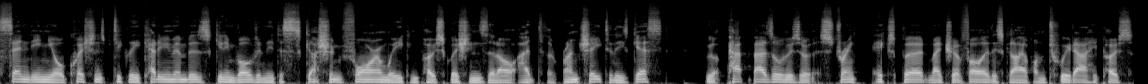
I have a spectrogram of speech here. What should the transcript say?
send in your questions, particularly Academy members. Get involved in the discussion forum where you can post questions that I'll add to the run sheet to these guests. We've got Pat Basil, who's a strength expert. Make sure to follow this guy up on Twitter. He posts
